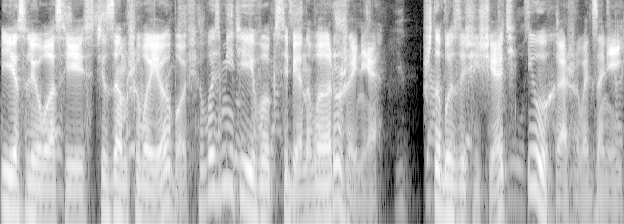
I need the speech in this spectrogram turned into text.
Если у вас есть замшевая обувь, возьмите его к себе на вооружение, чтобы защищать и ухаживать за ней.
